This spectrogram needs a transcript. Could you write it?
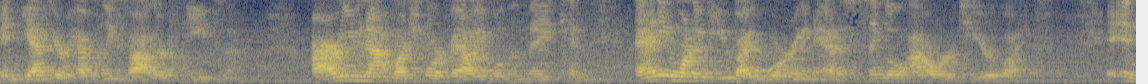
and yet your heavenly Father feeds them. Are you not much more valuable than they? Can any one of you by worrying add a single hour to your life? And,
